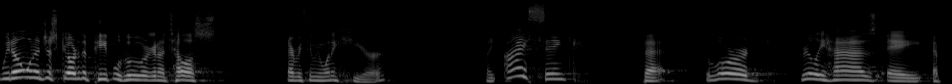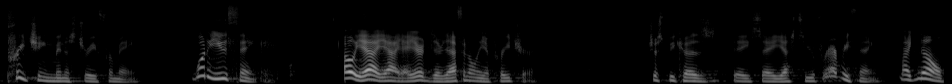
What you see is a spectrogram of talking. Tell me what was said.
we don't want to just go to the people who are going to tell us everything we want to hear. Like, I think that the Lord really has a, a preaching ministry for me. What do you think? Oh, yeah, yeah, yeah, you're, you're definitely a preacher. Just because they say yes to you for everything. Like, no,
